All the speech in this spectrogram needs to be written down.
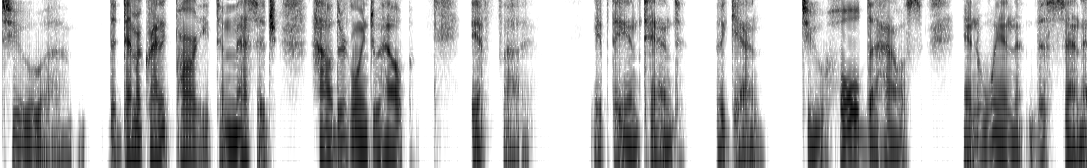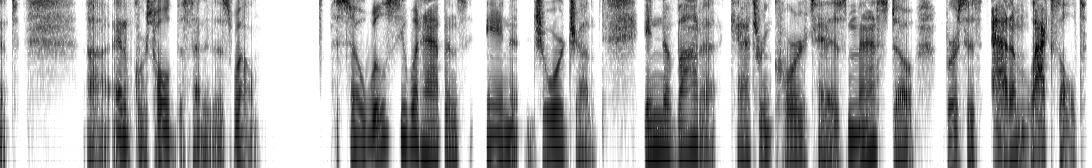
to uh, the Democratic Party to message how they're going to help if uh, if they intend again to hold the House and win the Senate, uh, and of course hold the Senate as well. So we'll see what happens in Georgia. In Nevada, Catherine Cortez Masto versus Adam Laxalt.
